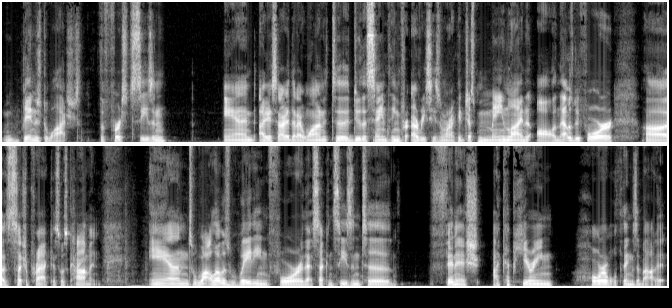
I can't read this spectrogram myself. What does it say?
binged watched the first season, and I decided that I wanted to do the same thing for every season, where I could just mainline it all. And that was before uh, such a practice was common. And while I was waiting for that second season to finish, I kept hearing horrible things about it.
